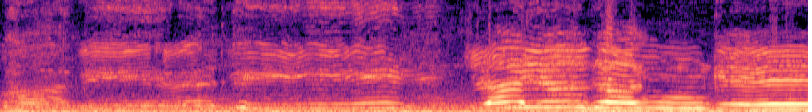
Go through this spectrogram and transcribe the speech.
भागीरथी जय गंगे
